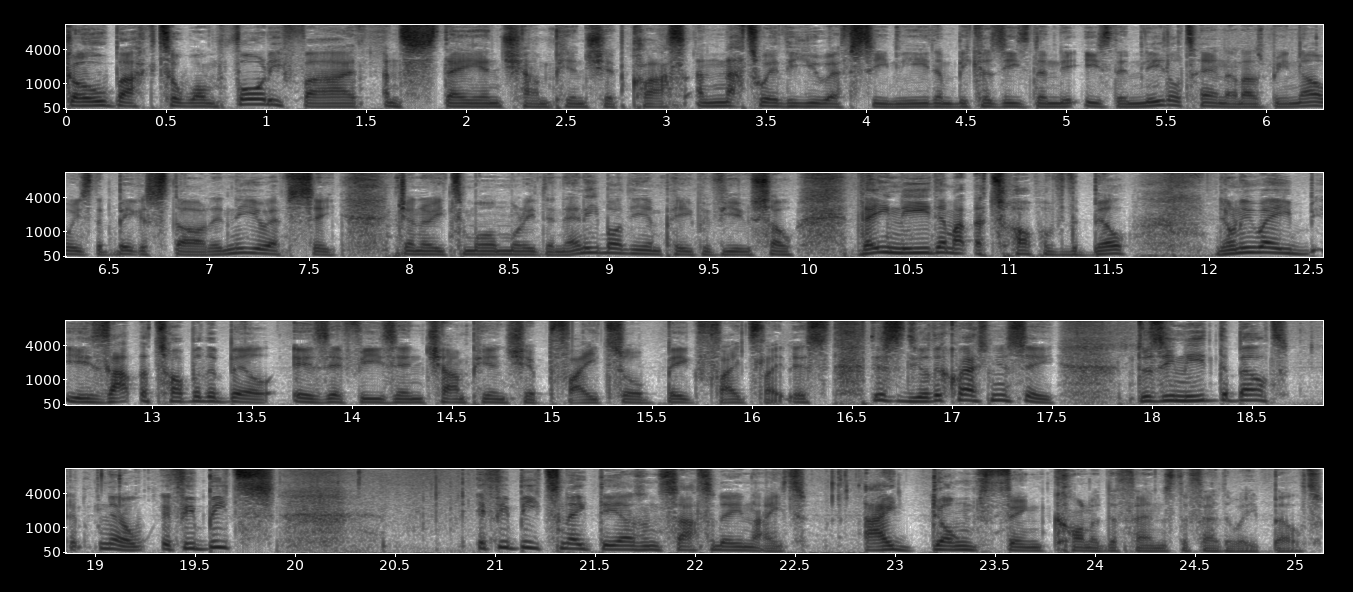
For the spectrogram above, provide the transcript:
go back to 145 and stay in championship class, and that's where the UFC need him because he's the he's the needle turner, and as we know, he's the biggest star in the UFC, generates more money than anybody in pay per view. So they need him at the top of the bill. The only way he's at the top of the bill is if he's in championship fights or big fights like this. This is the other question you see: Does he need the belt? You know, if he beats if he beats Nate Diaz on Saturday night, I don't think Conor defends the featherweight belt.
